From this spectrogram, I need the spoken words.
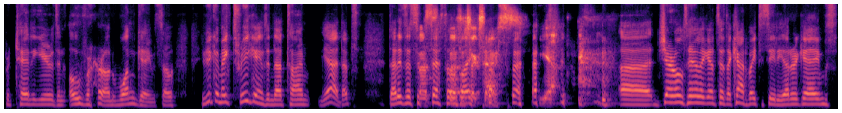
for 10 years and over on one game. So if you can make three games in that time, yeah, that's that is a success. That's, that's a success. yeah. uh, Gerald Hill again says, I can't wait to see the other games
